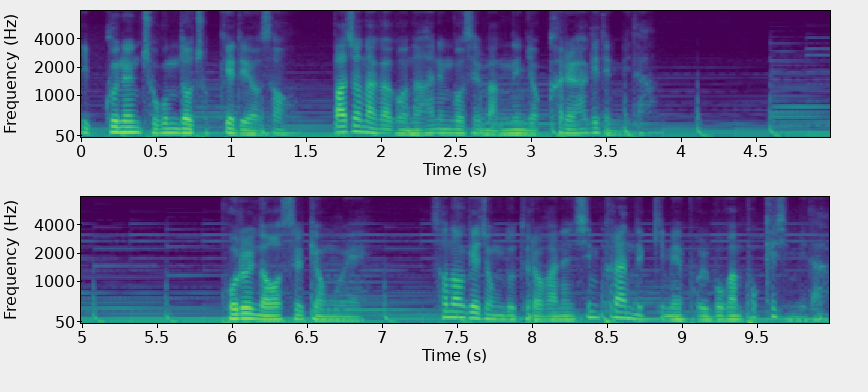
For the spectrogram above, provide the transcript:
입구는 조금 더 좁게 되어서 빠져나가거나 하는 것을 막는 역할을 하게 됩니다. 볼을 넣었을 경우에 서너 개 정도 들어가는 심플한 느낌의 볼 보관 포켓입니다.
